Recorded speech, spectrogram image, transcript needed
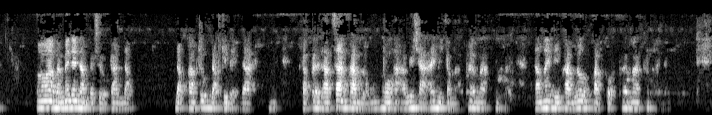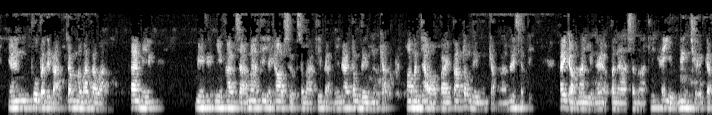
ๆ เพราะว่ามันไม่ได้นำไปสู่การดับดับความทุกข์ดับกิเลสได้กลับไปทางสร้างความหลงโมหะวิชาให้มีกำลังเพิ่มมากขึ้นไปทำให้มีความโลภความโกรธเพิ่มมากขึ้นไปนั้นผู้ปฏิบัติจำระมัดระวังถ้ามี มีมีความสามารถที่จะเข้าสู่สมาธิแบบนี้ได้ต้องดึงมันกลับพอมันจะออกไปปั๊บต้องดึงมันกลับมาด้วยสติ ให้กลับมาอยู่ในอัปปนาสมาธิให้อยู่นิ่งเฉยกับ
